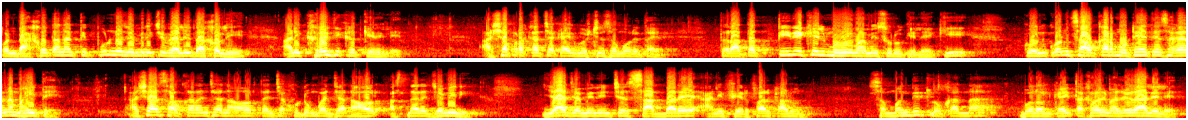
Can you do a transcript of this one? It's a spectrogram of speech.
पण दाखवताना ती पूर्ण जमिनीची व्हॅल्यू दाखवली आणि खरेदी खत केलेली आहेत. अशा प्रकारच्या काही गोष्टी समोर येत आहेत. तर आता ती देखील मोहीम आम्ही सुरू केली आहे की कोण कोण सावकार मोठे आहेत हे सगळ्यांना माहीत आहे. अशा सावकारांच्या नावावर त्यांच्या कुटुंबांच्या नावावर असणाऱ्या जमिनी या जमिनींचे सातबारे आणि फेरफार काढून संबंधित लोकांना बोलावून काही तक्रारी माझ्याकडे आलेल्या आहेत.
